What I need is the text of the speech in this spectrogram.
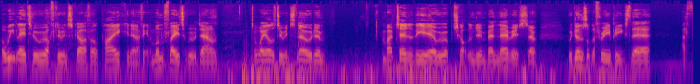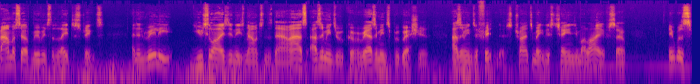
a week later we were off doing Scafell Pike and then I think a month later we were down to Wales doing Snowdon. And by the turn of the year we were up to Scotland doing Ben Nevis. So we'd done sort of the three peaks there. I'd found myself moving to the Lake District and then really utilizing these mountains now as as a means of recovery, as a means of progression, as a means of fitness, trying to make this change in my life. So it was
